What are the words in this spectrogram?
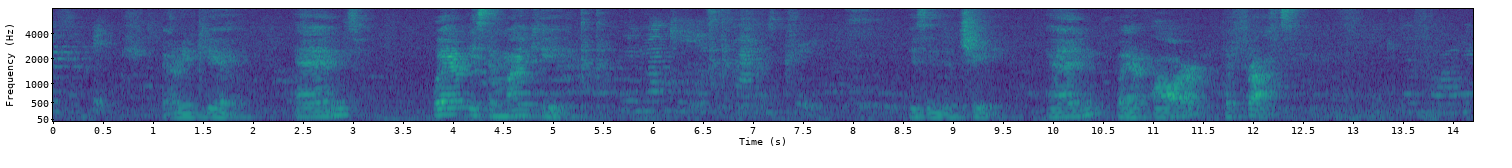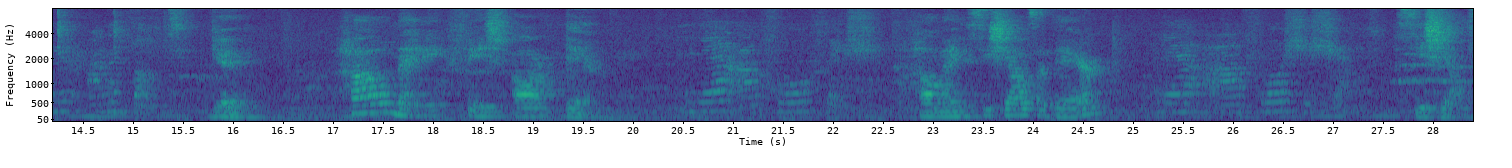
It's a beach. Very good. And where is the monkey? The monkey is climbing a tree. Is in the tree. And where are the frogs? The father on a boat. Good. How many fish are there? There are four fish. How many seashells are there? There are four seashells. Seashells.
